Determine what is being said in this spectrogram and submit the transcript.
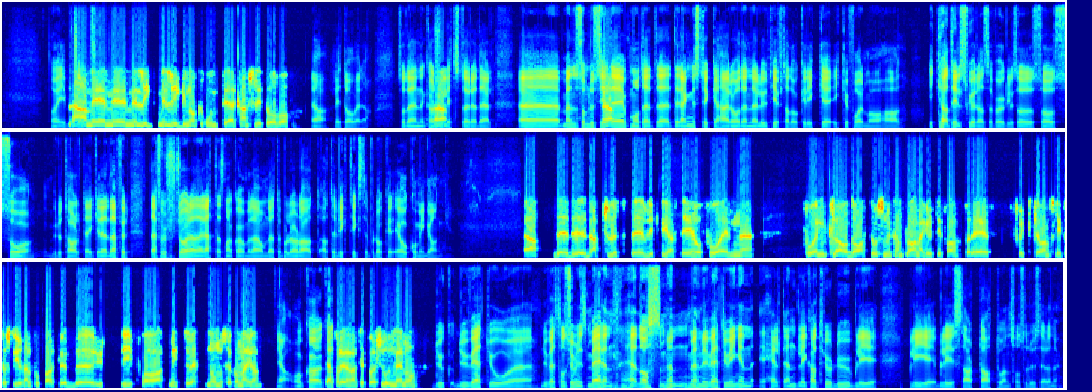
Nei, vi, vi, vi, vi ligger nok rundt der, kanskje litt over. Ja, litt over, ja. Så det er en kanskje Ja. litt større del. Uh, men som du sier, Ja. det er jo på en måte et, et regnestykke her, og det er en del utgifter dere ikke, ikke får med å ha ikke ha tilskuere, selvfølgelig, så, så så brutalt er ikke det. Derfor, derfor forstår jeg deg rett, jeg snakka jo med deg om dette på lørdag, at, at det viktigste for dere er å komme i gang. Ja, det, det, absolutt. Det viktigste er å få en, få en klar dato som vi kan planlegge ut ifra. For det er fryktelig vanskelig å styre en fotballklubb eh, ut ifra at vi ikke vet når vi skal komme i gang. Ja, og hva, hva, Derfor er denne situasjonen er nå. du, du vet jo eh, Du vet sannsynligvis mer enn oss, men, men vi vet jo ingen helt endelig. Hva tror du blir, blir, blir startdatoen, sånn som du ser det nå?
